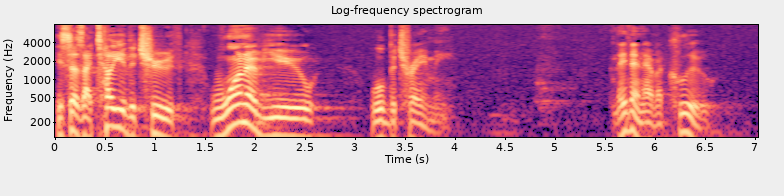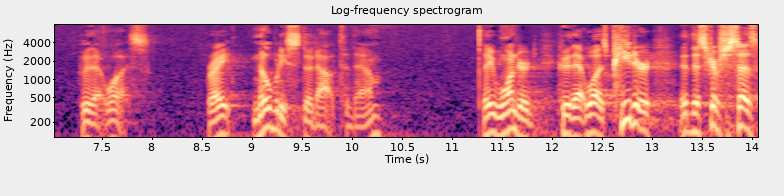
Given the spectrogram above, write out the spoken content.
He says, I tell you the truth, one of you will betray me. And they didn't have a clue who that was, right? Nobody stood out to them. They wondered who that was. Peter, the scripture says,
